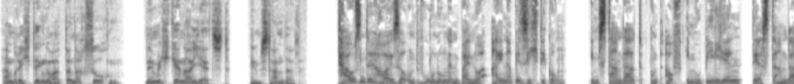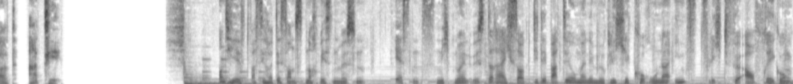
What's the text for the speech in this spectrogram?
am richtigen Ort danach suchen. Nämlich genau jetzt, im Standard. Tausende Häuser und Wohnungen bei nur einer Besichtigung. Im Standard und auf Immobilien der Standard AT. Und hier ist, was Sie heute sonst noch wissen müssen. Erstens, nicht nur in Österreich sorgt die Debatte um eine mögliche Corona-Impfpflicht für Aufregung.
